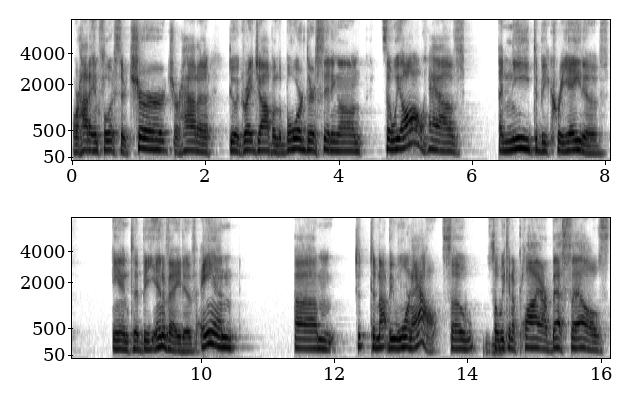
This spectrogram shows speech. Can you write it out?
or how to influence their church, or how to do a great job on the board they're sitting on. So we all have a need to be creative and to be innovative and um, to, to not be worn out. So mm-hmm. so we can apply our best selves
